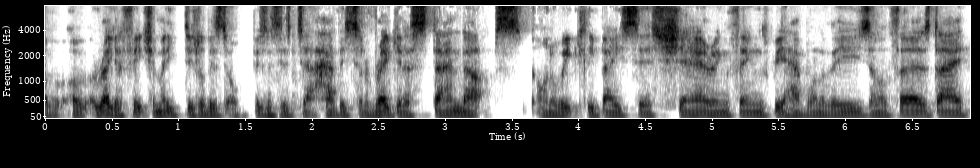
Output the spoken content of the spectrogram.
a regular feature many digital business or businesses to have these sort of regular stand-ups on a weekly basis sharing things we have one of these on thursday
